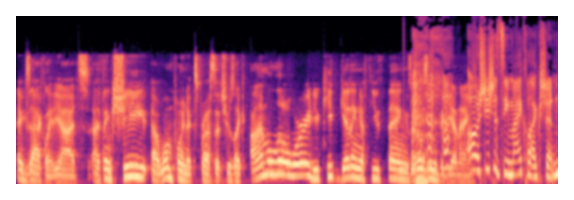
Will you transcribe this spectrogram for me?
Exactly. Yeah. It's. I think she at one point expressed it. She was like, "I'm a little worried. You keep getting a few things." It was in the beginning. oh, she should see my collection.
